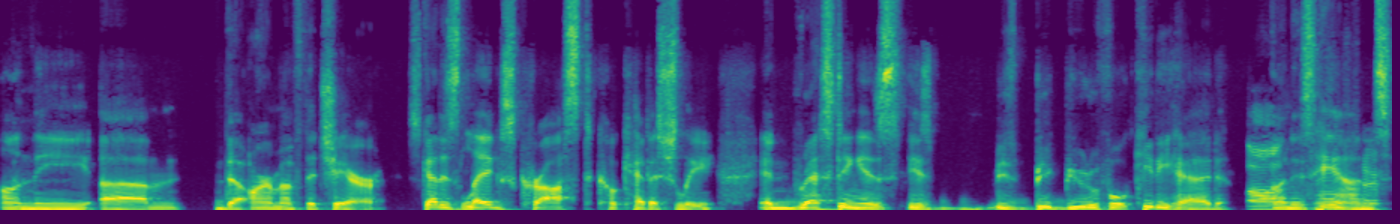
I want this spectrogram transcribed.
on the um the arm of the chair. He's got his legs crossed coquettishly and resting his his his big beautiful kitty head Oh, on his hands.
